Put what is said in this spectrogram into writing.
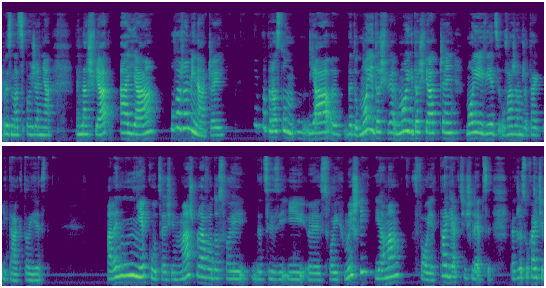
pryzmat spojrzenia na świat, a ja uważam inaczej. I po prostu ja według moje doświ- moich doświadczeń, mojej wiedzy uważam, że tak i tak to jest. ale nie kłócę się. Masz prawo do swojej decyzji i y, swoich myśli, ja mam swoje, tak jak ci ślepcy. Także słuchajcie,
